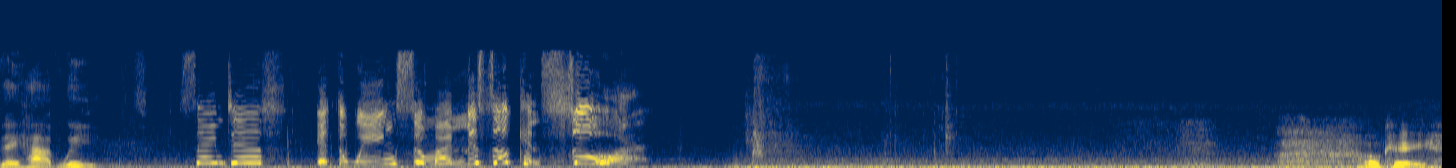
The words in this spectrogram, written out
I they have wings. Same diff. Get the wings so my missile can soar. Okay.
